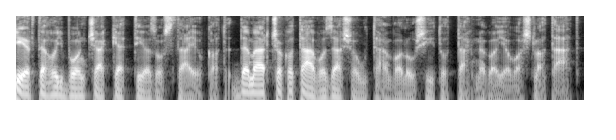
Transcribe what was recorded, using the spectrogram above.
Kérte, hogy bontsák ketté az osztályokat, de már csak a távozása után valósították meg a javaslatát.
